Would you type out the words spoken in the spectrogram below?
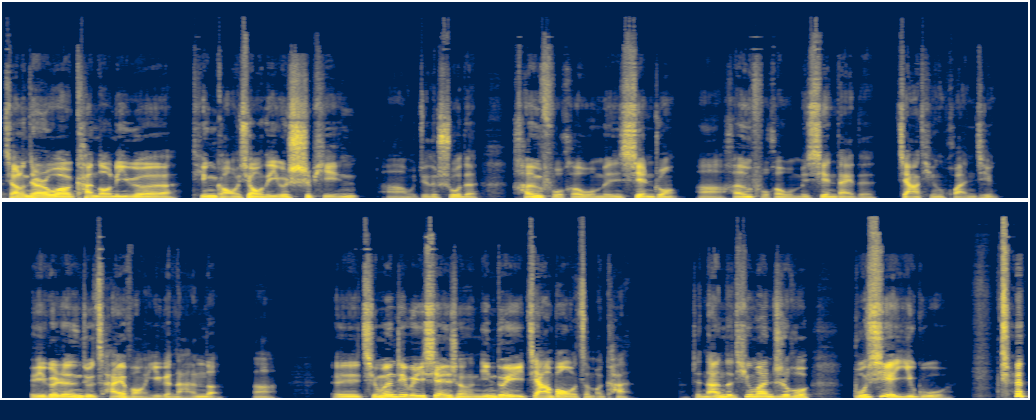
前两天我看到了一个挺搞笑的一个视频啊，我觉得说的很符合我们现状啊，很符合我们现代的家庭环境。有一个人就采访一个男的啊，呃，请问这位先生，您对家暴怎么看？这男的听完之后不屑一顾，这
